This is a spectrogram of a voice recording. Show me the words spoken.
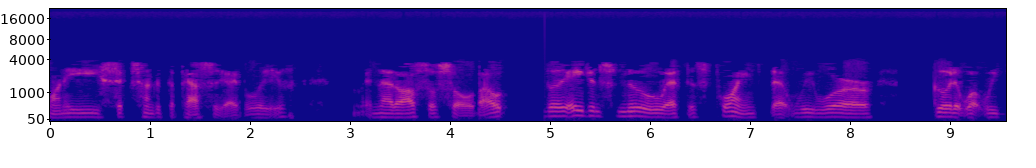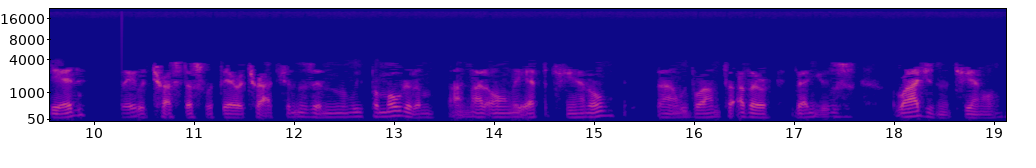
2,600 capacity, I believe. And that also sold out. The agents knew at this point that we were good at what we did they would trust us with their attractions, and we promoted them uh, not only at the channel, uh, we brought them to other venues larger than the channel.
